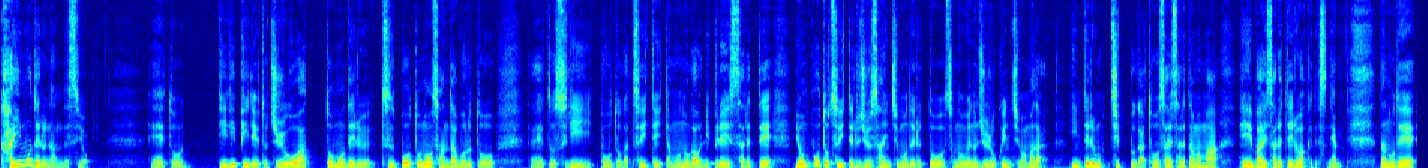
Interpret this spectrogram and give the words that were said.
下位モデルなんですよ。えっ、ー、と、DDP で言うと 15W モデル2ポートの Thunderbolt、えー、と3ポートがついていたものがリプレイスされて4ポートついてる13インチモデルとその上の16インチはまだインテルチップが搭載されたまま併売されているわけですね。なので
